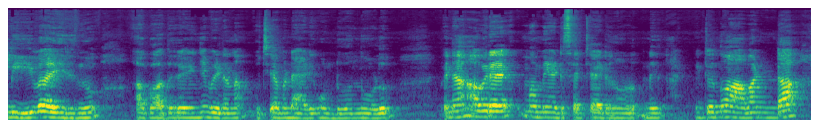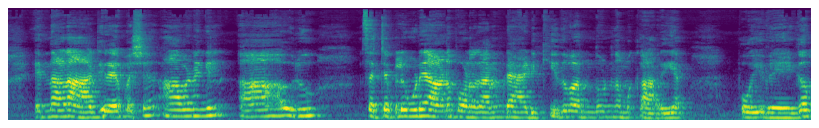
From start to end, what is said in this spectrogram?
ലീവായിരുന്നു അപ്പോൾ അത് കഴിഞ്ഞ് വിടണം. ഉച്ചയാകുമ്പോൾ ഡാഡി കൊണ്ടുവന്നോളും. പിന്നെ അവരെ മമ്മിയായിട്ട് സെറ്റ് ആയിട്ടിരുന്നോളും അഡ്മിറ്റ് ഒന്നും ആവണ്ട എന്നാണ് ആഗ്രഹം. പക്ഷെ ആവണമെങ്കിൽ ആ ഒരു സെറ്റപ്പിലും കൂടെയാണ് പോണത്. കാരണം ഡാഡിക്ക് ഇത് വന്നുകൊണ്ട് നമുക്കറിയാം. പോയി വേഗം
